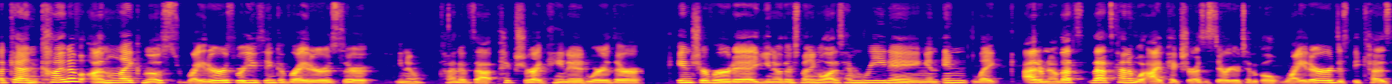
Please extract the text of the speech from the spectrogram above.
again, kind of unlike most writers where you think of writers they're, you know, kind of that picture I painted where they're introverted, you know, they're spending a lot of time reading and in like I don't know. That's that's kind of what I picture as a stereotypical writer just because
